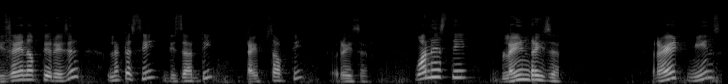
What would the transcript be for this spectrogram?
design of the riser let us see these are the types of the riser. One is the blind riser right means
